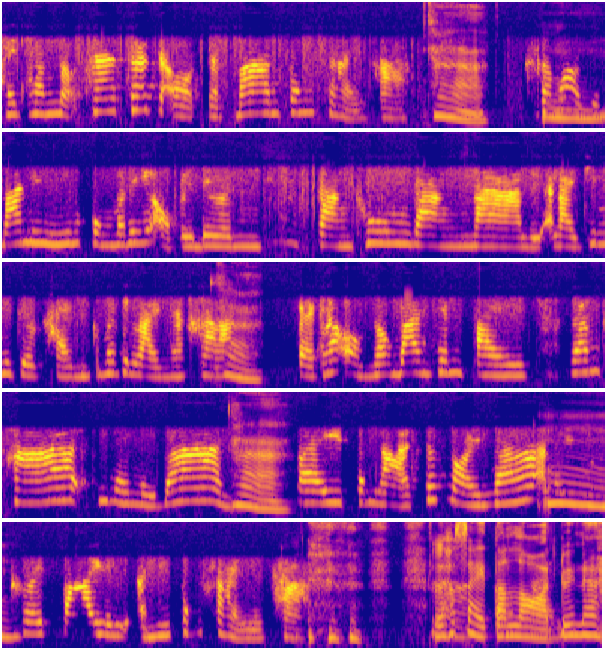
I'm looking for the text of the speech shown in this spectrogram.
ให้ท่านแบบถ้าถ้าจะออกจากบ้านต้องใส่ค่ะ ค่ะคำว่าออกจากบ้านในนี้คงไม่ได้ออกไปเดินกลางทุ่งกลางนาหรืออะไรที่ไม่เจอใครมันก็ไม่เป็นไรนะคะค่ะ แต่ถ้าออกนอกบ้านเช่นไป ร้านค้าที่ในหมู่บ้านค่ะไปตลาดสักหน่อยนะอะไรอืมเคยไป อันนี้ต้องใส่เลยค่ะ แล้วใส่ตลอดด้วยนะ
